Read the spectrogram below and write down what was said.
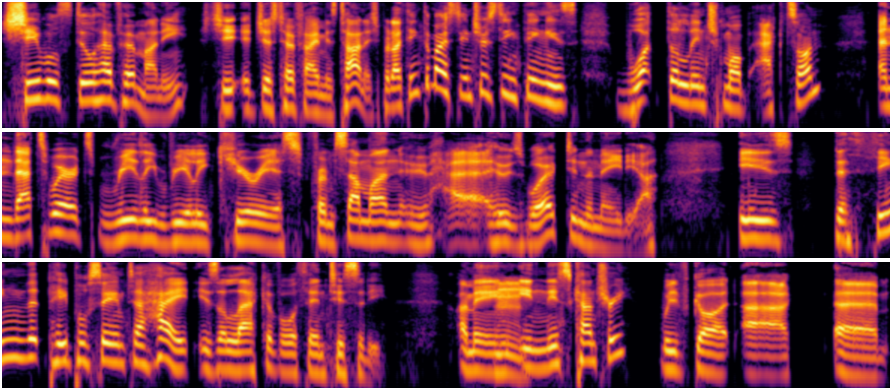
she will still have her money. She it just her fame is tarnished. But I think the most interesting thing is what the lynch mob acts on and that's where it's really, really curious from someone who ha- who's worked in the media. Is the thing that people seem to hate is a lack of authenticity. I mean, mm. in this country, we've got uh, um,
